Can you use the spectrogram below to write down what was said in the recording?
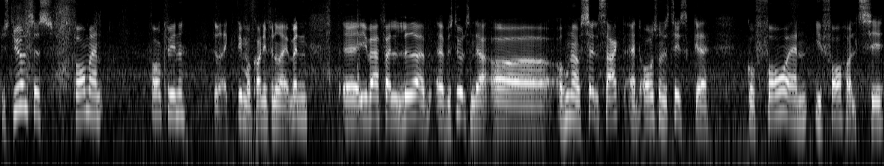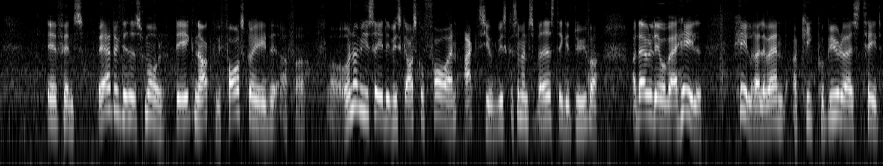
bestyrelsesformand for kvinde. Det ved jeg ikke, det må Connie finde ud af. Men øh, i hvert fald leder af, bestyrelsen der. Og, og hun har jo selv sagt, at Aarhus Universitet skal gå foran i forhold til FN's bæredygtighedsmål. Det er ikke nok, vi forsker i det og for, for underviser i det. Vi skal også gå foran aktivt. Vi skal simpelthen spadestikke dybere. Og der vil det jo være helt, helt relevant at kigge på biodiversitet.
